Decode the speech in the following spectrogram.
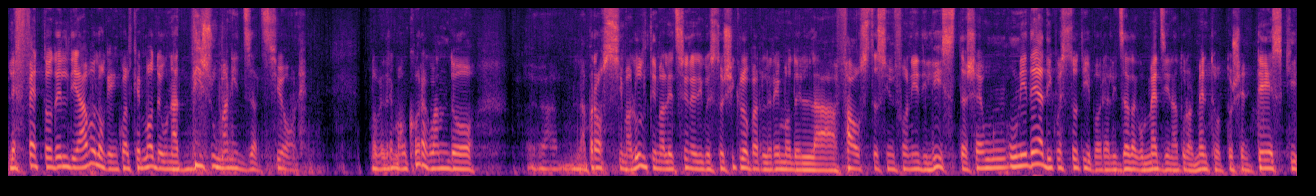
l'effetto del diavolo che in qualche modo è una disumanizzazione. Lo vedremo ancora quando la prossima, l'ultima lezione di questo ciclo parleremo della Faust Sinfonie di Liszt. C'è un, un'idea di questo tipo realizzata con mezzi naturalmente ottocenteschi,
